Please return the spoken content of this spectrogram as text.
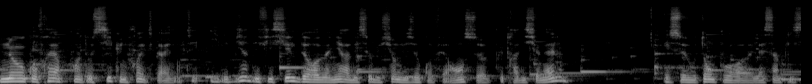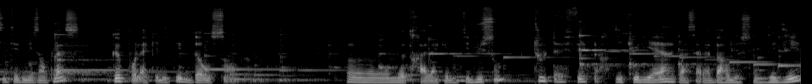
Nos confrères pointent aussi qu'une fois expérimenté, il est bien difficile de revenir à des solutions de visioconférence plus traditionnelles, et ce autant pour euh, la simplicité de mise en place que pour la qualité d'ensemble. On notera la qualité du son, tout à fait particulière grâce à la barre de son dédiée,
